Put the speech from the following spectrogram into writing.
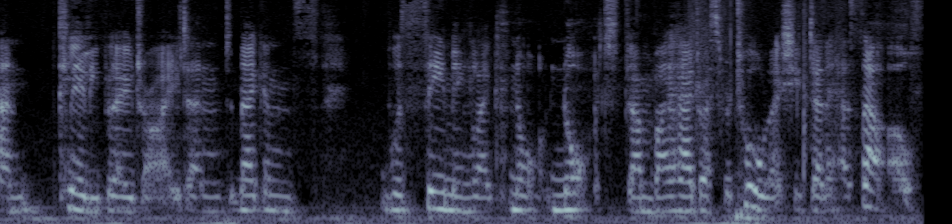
and clearly blow dried, and Meghan's was seeming like not not done by a hairdresser at all, like she'd done it herself.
